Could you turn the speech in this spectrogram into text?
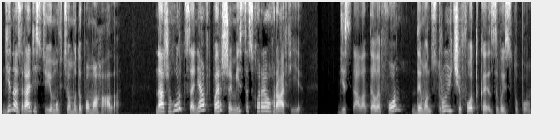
Діна з радістю йому в цьому допомагала. Наш гурт зайняв перше місце з хореографії. Дістала телефон, демонструючи фотки з виступу.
